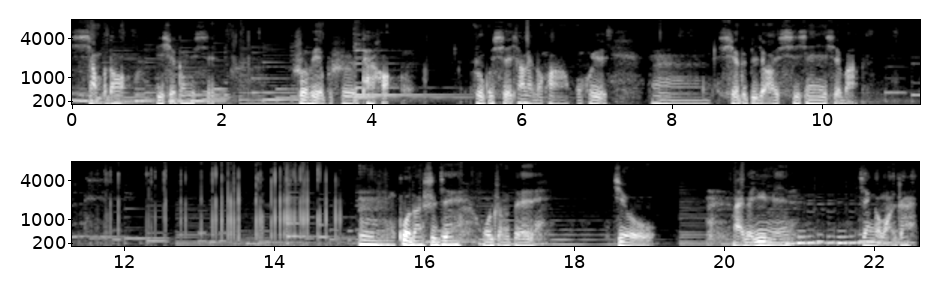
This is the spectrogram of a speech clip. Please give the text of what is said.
想不到一些东西，说的也不是太好。如果写下来的话，我会嗯写的比较细心一些吧。过段时间我准备就买个域名，建个网站，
